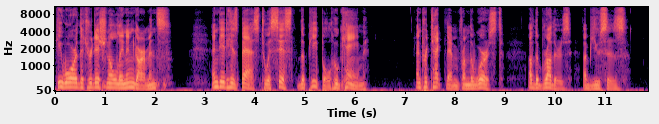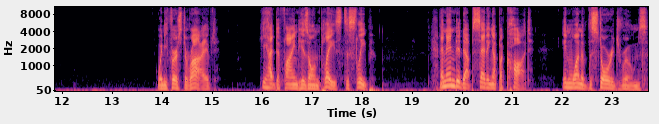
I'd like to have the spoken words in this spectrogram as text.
He wore the traditional linen garments and did his best to assist the people who came and protect them from the worst of the brothers' abuses. When he first arrived, he had to find his own place to sleep and ended up setting up a cot in one of the storage rooms.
